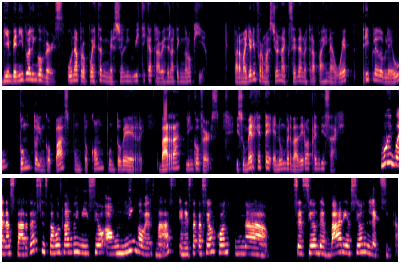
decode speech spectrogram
Bienvenido a Lingoverse, una propuesta de inmersión lingüística a través de la tecnología. Para mayor información accede a nuestra página web www.lingopaz.com.br barra Lingoverse y sumérgete en un verdadero aprendizaje. Muy buenas tardes, estamos dando inicio a un Lingoverse más, en esta ocasión con una sesión de variación léxica.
